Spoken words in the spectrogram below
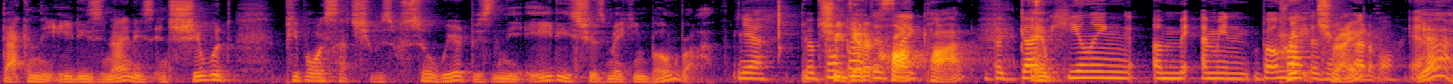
back in the 80s and 90s. And she would people always thought she was so weird because in the 80s she was making bone broth. Yeah, But bone she'd get broth a is, crock like, pot The gut and- healing. Ama- I mean, bone broth is Preach, right? incredible. Yeah.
